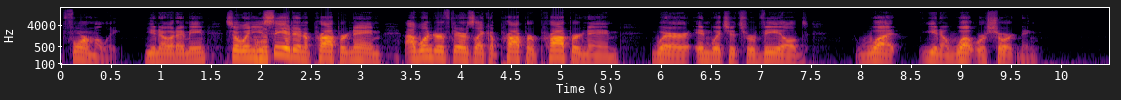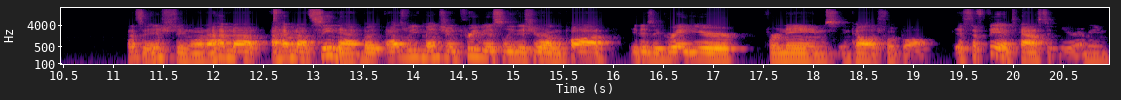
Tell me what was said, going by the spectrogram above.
formally. You know what I mean? So when you see it in a proper name, I wonder if there's like a proper proper name where in which it's revealed what, you know, what we're shortening. That's an interesting one. I have not I have not seen that, but as we've mentioned previously this year on the pod, it is a great year for names in college football. It's a fantastic year. I mean,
